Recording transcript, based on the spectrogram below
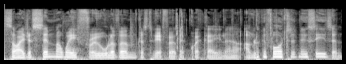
So I just sim my way through all of them just to get through a bit quicker, you know. I'm looking forward to the new season.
